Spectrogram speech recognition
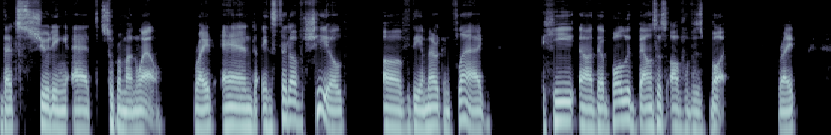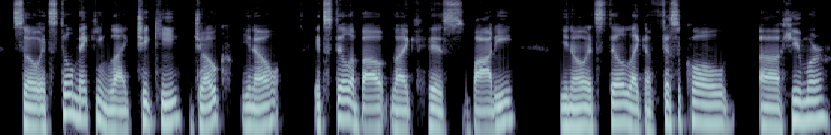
that's shooting at Super Manuel, right? And instead of shield of the American flag, he uh, the bullet bounces off of his butt, right? So it's still making like cheeky joke, you know. It's still about like his body, you know. It's still like a physical uh, humor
